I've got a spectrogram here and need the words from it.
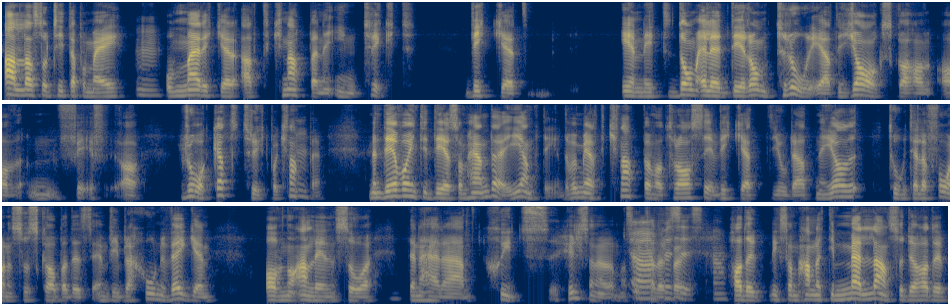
Alla står och tittar på mig Mm. och märker att knappen är intryckt. Vilket enligt dem, eller det de tror är att jag ska ha av, mm, ja, råkat tryckt på knappen. Men det var inte det som hände egentligen. Det var mer att knappen var trasig, vilket gjorde att när jag tog telefonen så skapades en vibration i väggen. Av någon anledning så den här äh, skyddshylsan, eller vad man ska Ja, kalla det för. Ja. hade liksom hamnat emellan så det hade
